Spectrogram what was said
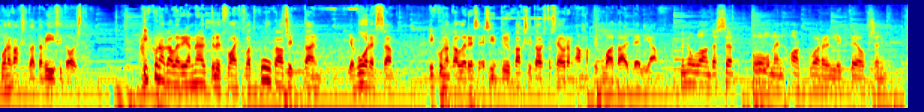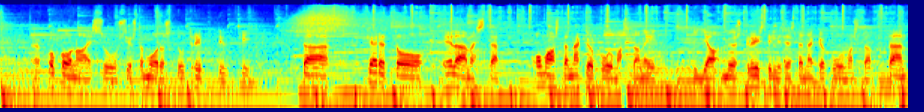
vuonna 2015. Ikkunagallerian näyttelyt vaihtuvat kuukausittain ja vuodessa Ikkunagalleriassa esiintyy 12 seuran ammattikuvataiteilijaa. Minulla on tässä kolmen akvarelliteoksen kokonaisuus, josta muodostuu triptyykki. Tämä kertoo elämästä omasta näkökulmastani ja myös kristillisestä näkökulmasta. Tämän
